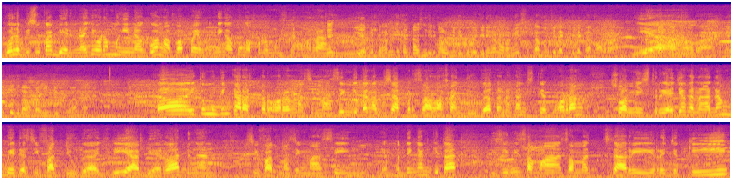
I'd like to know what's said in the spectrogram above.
Gue lebih suka biarin aja orang menghina gue nggak apa-apa. Yang penting aku nggak perlu menghina orang. Kan iya beneran kita tahu sendiri kalau Nikita Mirzani kan orangnya suka menjelek-jelekan orang Iya. merendahkan orang. Nah itu tanggapannya gimana Eh, itu mungkin karakter orang masing-masing. Kita nggak bisa persalahkan juga karena kan setiap orang suami istri aja kadang-kadang beda sifat juga. Jadi ya biarlah dengan sifat masing-masing. Yang penting kan kita di sini sama-sama cari rejeki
